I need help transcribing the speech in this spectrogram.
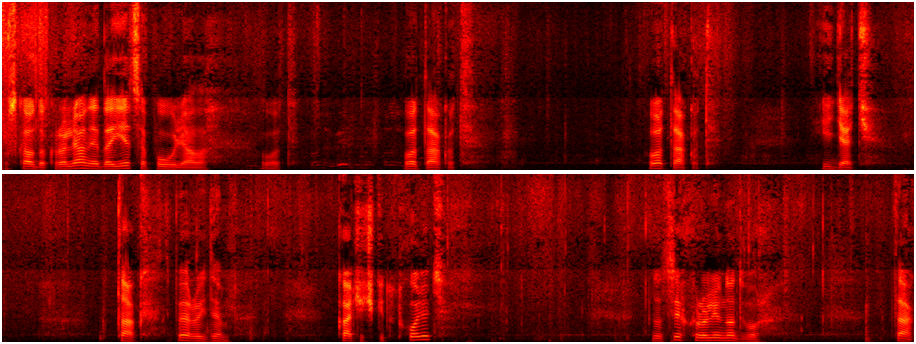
Пускав до кроля, не дається, поуляла. От. От так от. От так от. Їдять. Так, тепер йдемо. Качечки тут ходять. До цих кролів на двор. Так.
